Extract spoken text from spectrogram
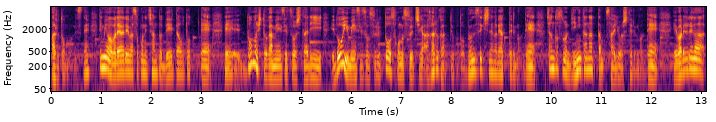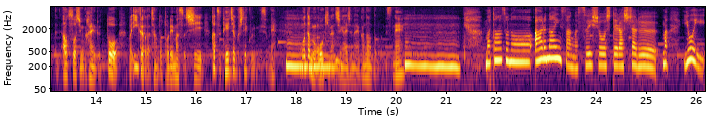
あると思うんですね。で今我々はそこにちゃんとデータを取って、えー、どの人が面接をしたりどういう面接をするとそこの数値が上がるかっていうことを分析しながらやってるのでちゃんとその理にかなったも採用してるので、えー、我々がアウトソーシング入ると、まあ、いい方がちゃんと取れますしかつ定着していくんですよね。ここが多分大きな違いじゃないかなと思うんですね。またその R9 さんが推奨してらっしゃる、まあ、良い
